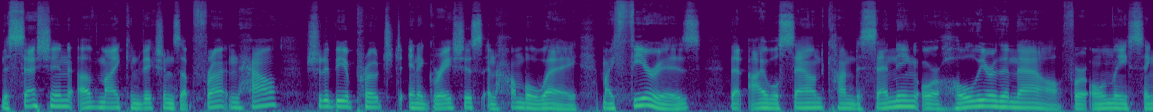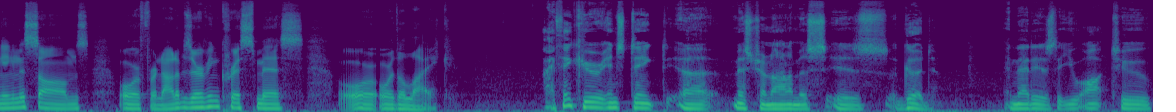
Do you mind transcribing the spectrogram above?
the session of my convictions up front, and how should it be approached in a gracious and humble way? My fear is that I will sound condescending or holier than thou for only singing the Psalms or for not observing Christmas or, or the like. I think your instinct, uh, Mr. Anonymous, is good, and that is that you ought to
